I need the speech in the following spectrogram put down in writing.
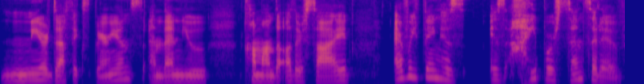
near death experience and then you come on the other side, everything is is hypersensitive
